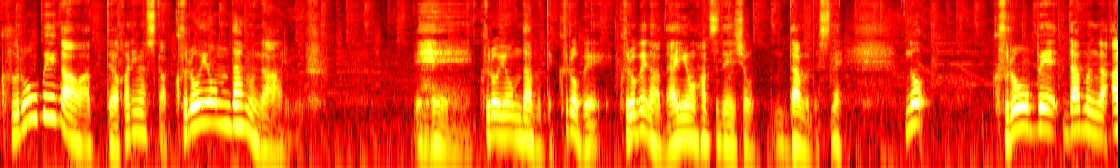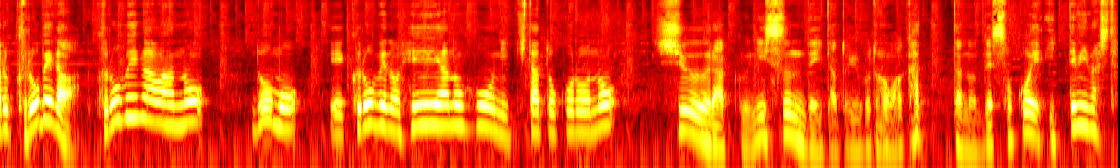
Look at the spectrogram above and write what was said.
黒部川って分かりますか？黒四ダムがある、えー、黒四ダムって黒部黒部川第四発電所ダムですね。の黒部ダムがある黒部川。黒部川のどうもえ黒部の平野の方に来たところの集落に住んでいたということが分かったのでそこへ行ってみました。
